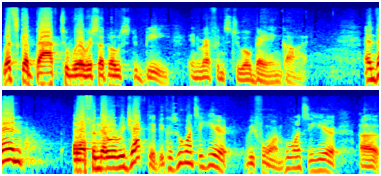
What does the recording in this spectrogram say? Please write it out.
let's get back to where we're supposed to be in reference to obeying God. And then often they were rejected because who wants to hear reform? Who wants to hear uh,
